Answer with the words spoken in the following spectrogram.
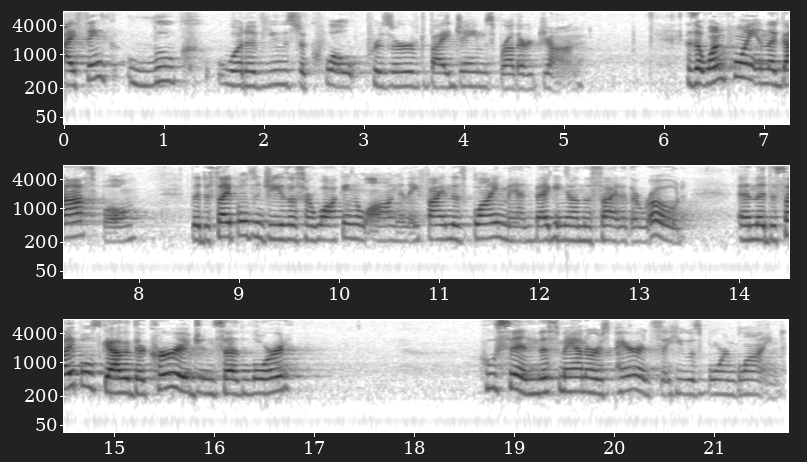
I think Luke would have used a quote preserved by James' brother John. Because at one point in the gospel, the disciples and Jesus are walking along and they find this blind man begging on the side of the road. And the disciples gathered their courage and said, Lord, who sinned, this man or his parents, that he was born blind?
